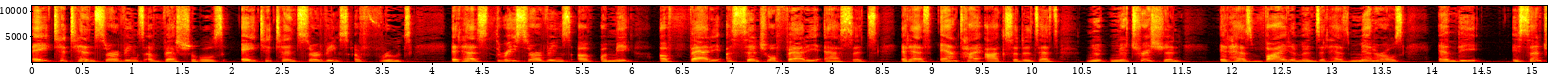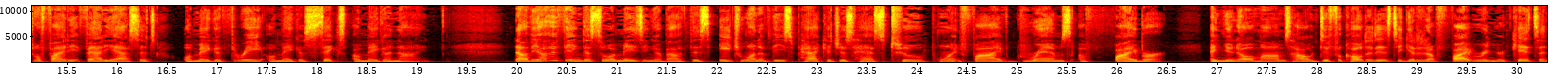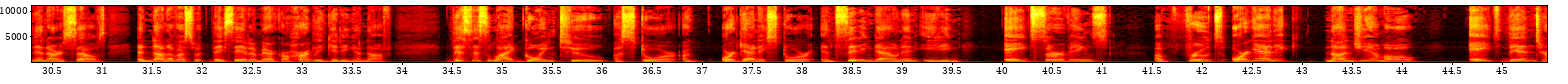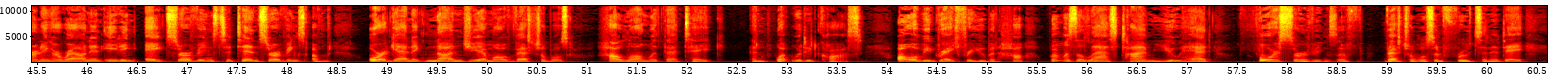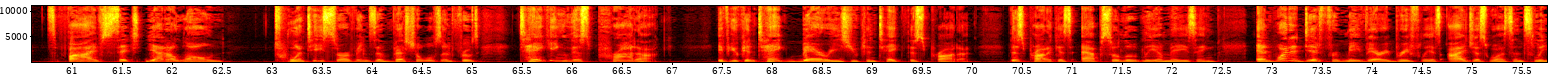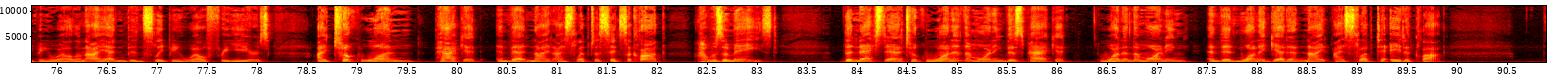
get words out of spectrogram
8 to 10 servings of vegetables, 8 to 10 servings of fruits. It has 3 servings of omega of fatty essential fatty acids. It has antioxidants, has nu- nutrition, it has vitamins, it has minerals and the essential fatty fatty acids omega 3, omega 6, omega 9. Now, the other thing that's so amazing about this, each one of these packages has 2.5 grams of fiber. And you know, moms, how difficult it is to get enough fiber in your kids and in ourselves. And none of us, they say in America, are hardly getting enough. This is like going to a store, an organic store, and sitting down and eating eight servings of fruits, organic, non GMO, eight, then turning around and eating eight servings to 10 servings of organic, non GMO vegetables. How long would that take? And what would it cost? Oh, it would be great for you, but how, when was the last time you had four servings of vegetables and fruits in a day? five, six, yet alone 20 servings of vegetables and fruits. Taking this product, if you can take berries, you can take this product. This product is absolutely amazing. And what it did for me, very briefly, is I just wasn't sleeping well, and I hadn't been sleeping well for years. I took one packet, and that night I slept till six o'clock. I was amazed. The next day, I took one in the morning, this packet, one in the morning, and then one again at night. I slept to eight o'clock.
